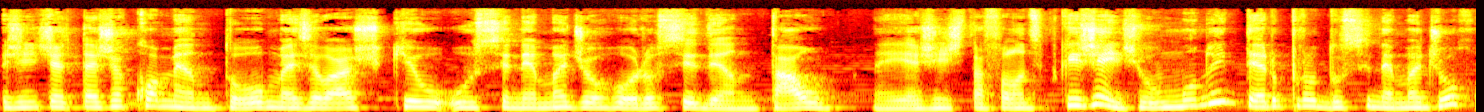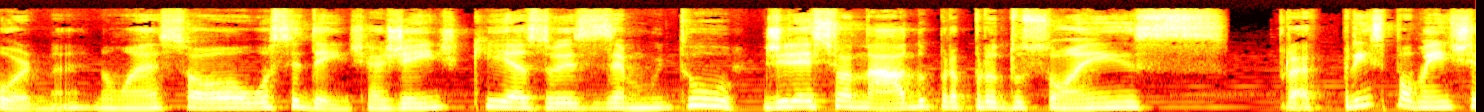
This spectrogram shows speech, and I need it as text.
A gente até já comentou, mas eu acho que o, o cinema de horror ocidental? E a gente tá falando assim, porque, gente, o mundo inteiro produz cinema de horror, né? Não é só o Ocidente. A gente que às vezes é muito direcionado para produções Pra, principalmente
